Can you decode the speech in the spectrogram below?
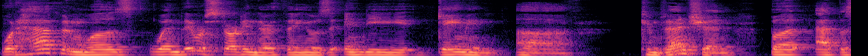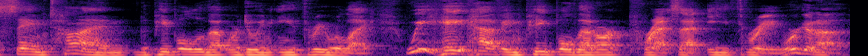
what happened was when they were starting their thing, it was an indie gaming uh, convention. But at the same time, the people that were doing E3 were like, "We hate having people that aren't press at E3. We're gonna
